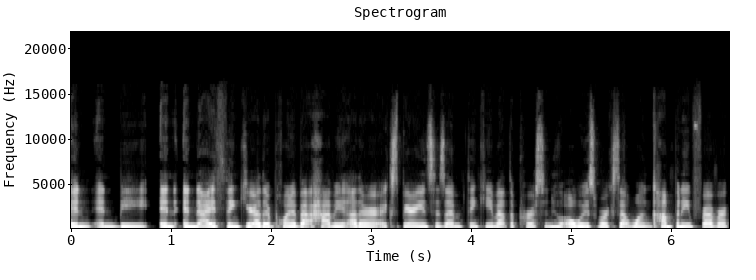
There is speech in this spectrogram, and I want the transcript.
and and be and and I think your other point about having other experiences I'm thinking about the person who always works at one company forever.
